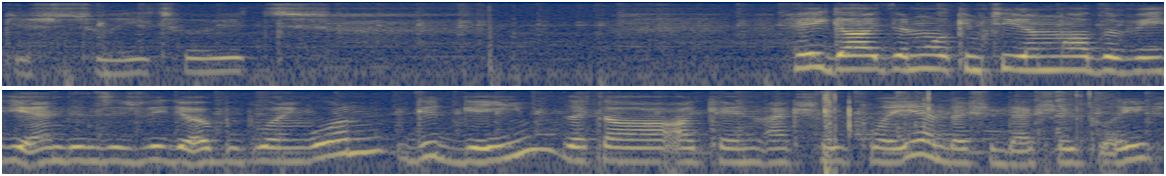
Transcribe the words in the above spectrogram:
Just wait for it. Hey guys and welcome to another video and in this video I'll be playing one good game that uh, I can actually play and I should actually play.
